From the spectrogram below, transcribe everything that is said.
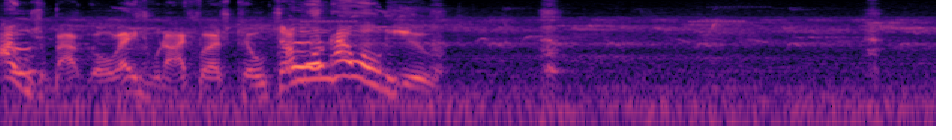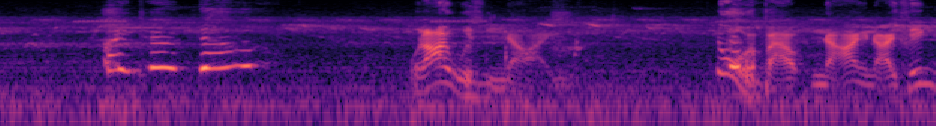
I was about your age when I first killed someone. How old are you? I don't know. Well, I was nine. You're about nine, I think.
